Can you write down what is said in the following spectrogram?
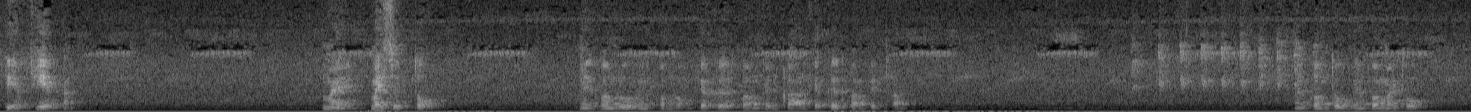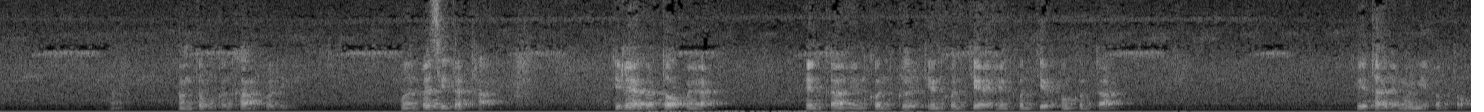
เปรียบเทียบกันไม่ไม่สุดโต่ง มีความรู้มีความหลงจะเกิดความเป็นกลางจะเกิดความเป็นธรรมมีความทุกข์มีความไม่ทุกข์มันตรงกันข้ามพอดี เหมือนพระสิทธัตถะที่แรกก็ตอบไปเห็นกาเห็นคนเกิด เห็นคนแก่เห็นคนเจ็บของคนตายเสียถาจะไม่มีคำตอบ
